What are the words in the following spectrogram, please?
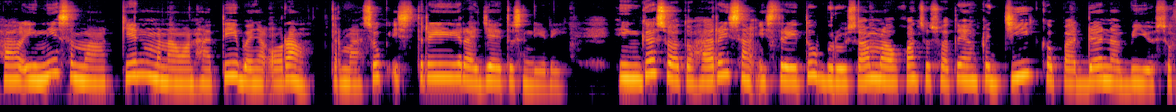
Hal ini semakin menawan hati banyak orang, termasuk istri raja itu sendiri. Hingga suatu hari sang istri itu berusaha melakukan sesuatu yang keji kepada Nabi Yusuf.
